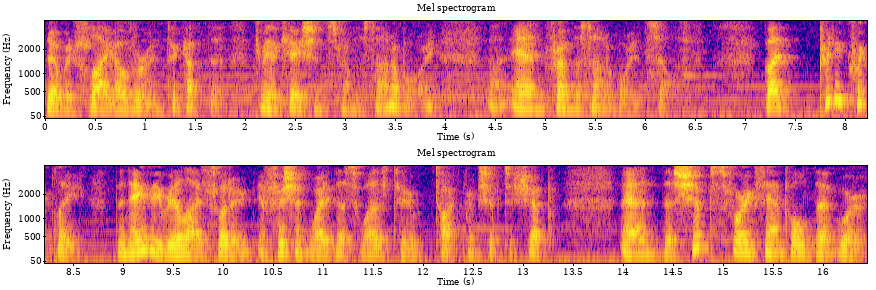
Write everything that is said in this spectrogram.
that would fly over and pick up the communications from the sonobuoy uh, and from the sonobuoy itself. But pretty quickly, the Navy realized what an efficient way this was to talk from ship to ship. And the ships, for example, that were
